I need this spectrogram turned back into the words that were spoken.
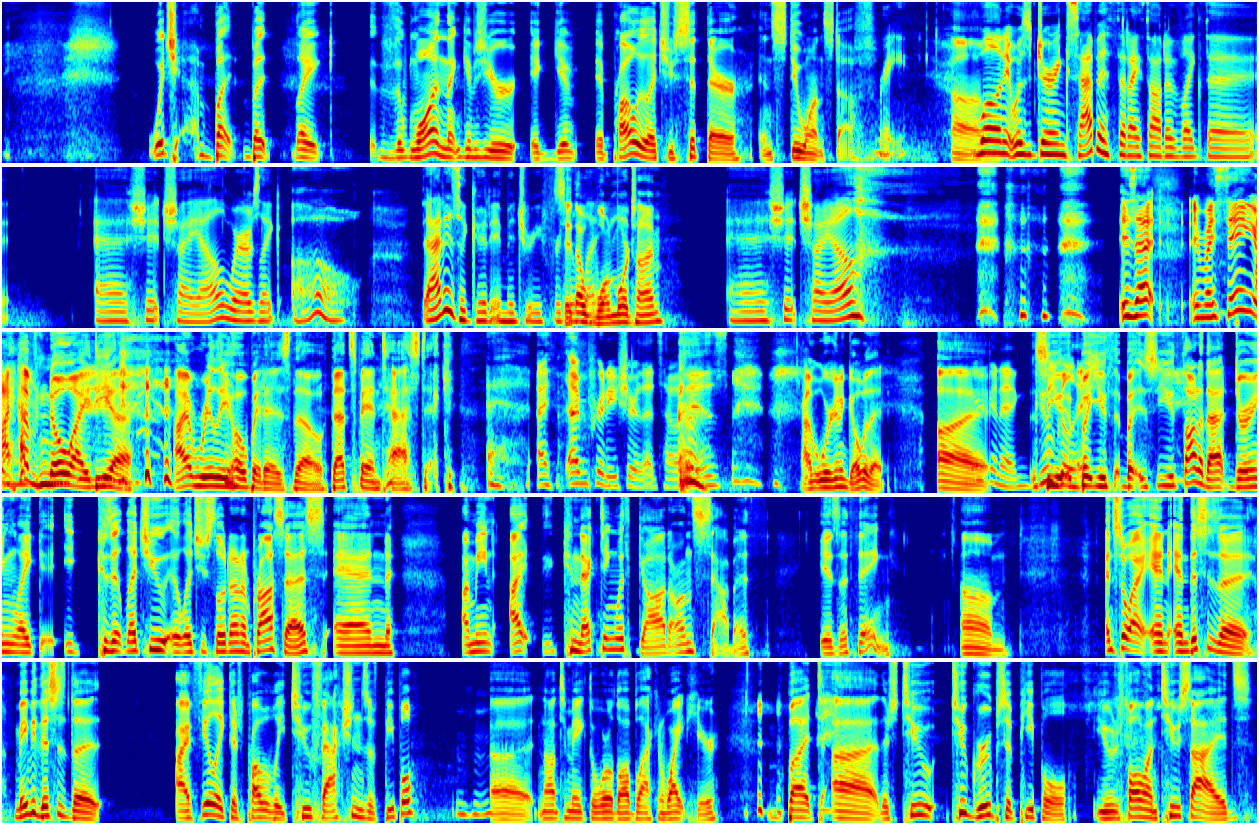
which but but like the one that gives your it give it probably lets you sit there and stew on stuff Right. um, well, and it was during Sabbath that I thought of like the Eshet Chayil, where I was like, oh, that is a good imagery for say delight. that one more time eh, Shit, Shael. is that? Am I saying it? i have no idea i really hope it is though that's fantastic eh, I, I'm pretty sure that's how it is. I, we're gonna go with it uh We're gonna Google so you, it. but you, th- but so you thought of that during like because it lets you it lets you slow down and process. And I mean, I connecting with God on Sabbath is a thing. Um, and so I and and this is a maybe this is the I feel like there's probably two factions of people. Mm-hmm. Uh, not to make the world all black and white here, but uh, there's two two groups of people. You would fall on two sides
